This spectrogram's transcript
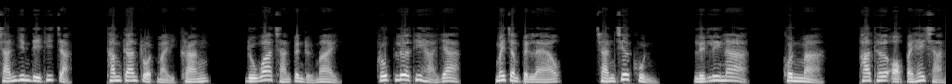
ฉันยินดีที่จะทำการตรวจใหม่อีกครั้ง ดูว่าฉันเป็นหรือไม่ กรุ๊ปเลือดที่หายาก ไม่จำเป็นแล้ว ฉันเชื่อคุณ ลิลลี่นา คนมา พาเธอออกไปให้ฉัน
